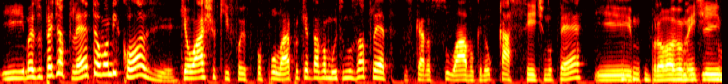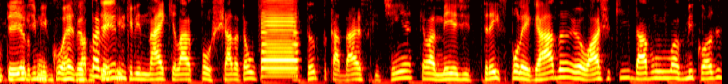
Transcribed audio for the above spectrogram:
E, mas o pé de atleta é uma micose, que eu acho que foi popular porque dava muito nos atletas, que os caras suavam, que deu um cacete no pé e provavelmente O dia inteiro de micose. Exatamente, tênis. aquele Nike lá tochado até o tanto cadarço que tinha, aquela meia de 3 polegadas, eu acho que dava umas micoses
